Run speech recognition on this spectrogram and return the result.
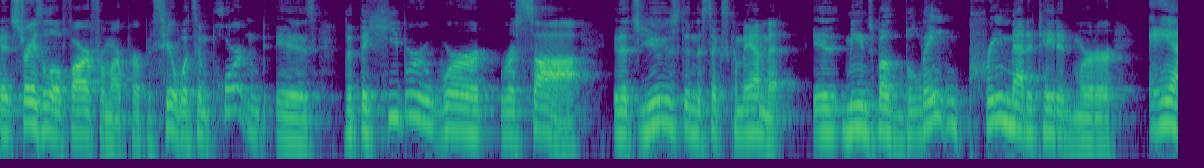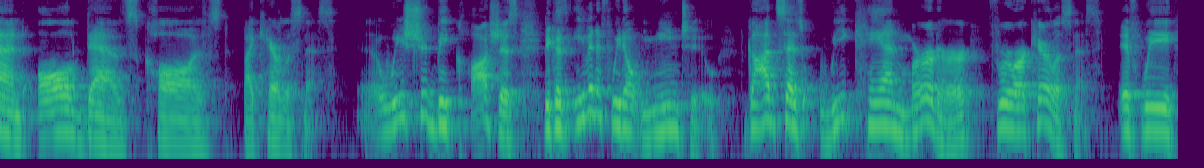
it strays a little far from our purpose here. What's important is that the Hebrew word rasa that's used in the sixth commandment it means both blatant premeditated murder and all deaths caused by carelessness. We should be cautious because even if we don't mean to, God says we can murder through our carelessness. If we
